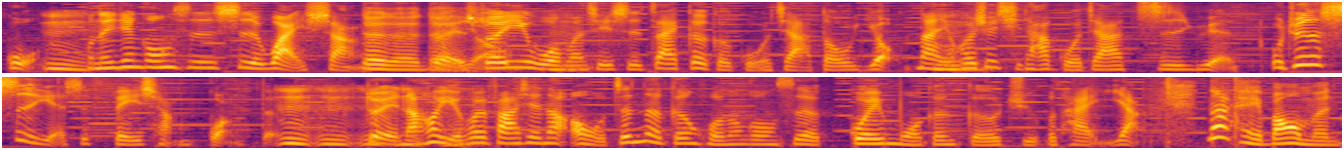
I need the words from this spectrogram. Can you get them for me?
过，嗯，我那间公司是外商，对对对，所以我们其实在各个国家都有，那也会去其他国家支援。我觉得视野是非常广的。嗯嗯。对，然后也会发现到哦，真的跟活动公司的规模跟格局不太一样。那可以帮我们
